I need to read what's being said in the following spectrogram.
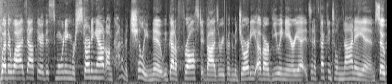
Weather-wise out there this morning, we're starting out on kind of a chilly note. We've got a frost advisory for the majority of our viewing area. It's in effect until 9 a.m. So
